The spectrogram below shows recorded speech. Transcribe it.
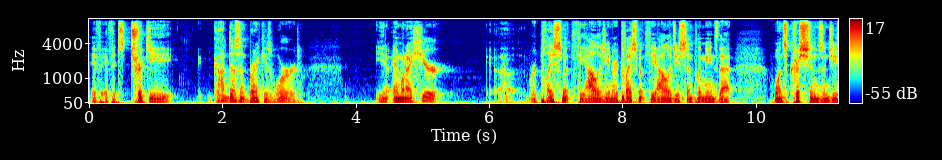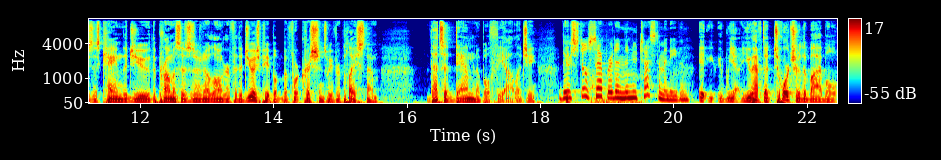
if, if it's tricky, God doesn't break His word. You know, and when I hear uh, replacement theology, and replacement theology simply means that once Christians and Jesus came, the Jew, the promises are no longer for the Jewish people, but for Christians. We've replaced them. That's a damnable theology. They're still separate in the New Testament, even. it, yeah, you have to torture the Bible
